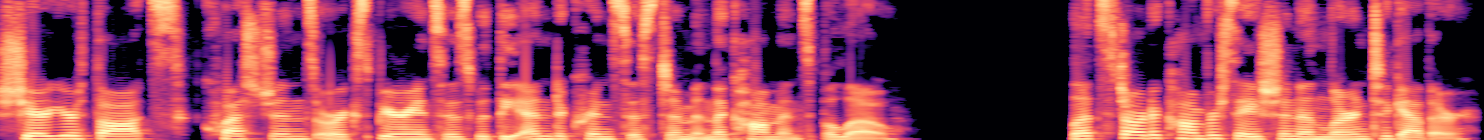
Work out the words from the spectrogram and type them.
Share your thoughts, questions, or experiences with the endocrine system in the comments below. Let's start a conversation and learn together.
